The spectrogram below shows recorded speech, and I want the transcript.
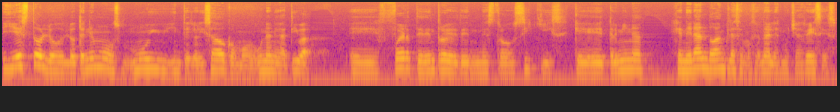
Y esto lo, lo tenemos muy interiorizado como una negativa eh, fuerte dentro de, de nuestro psiquis que termina generando anclas emocionales muchas veces.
